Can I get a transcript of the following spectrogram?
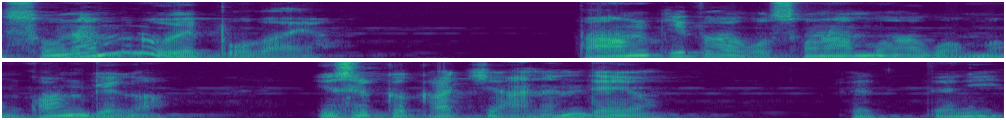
소나무는 왜 뽑아요? 방기도 하고 소나무하고 뭔 관계가 있을 것 같지 않은데요. 그랬더니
